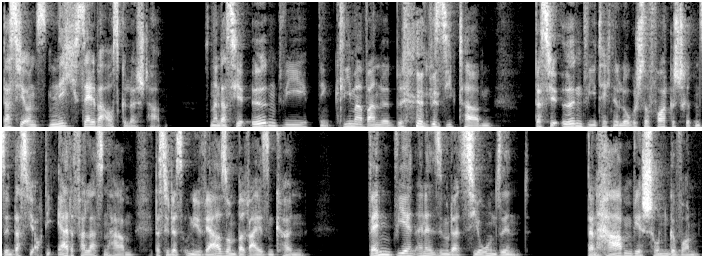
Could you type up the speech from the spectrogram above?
Dass wir uns nicht selber ausgelöscht haben, sondern dass wir irgendwie den Klimawandel besiegt haben, dass wir irgendwie technologisch so fortgeschritten sind, dass wir auch die Erde verlassen haben, dass wir das Universum bereisen können. Wenn wir in einer Simulation sind, dann haben wir schon gewonnen.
